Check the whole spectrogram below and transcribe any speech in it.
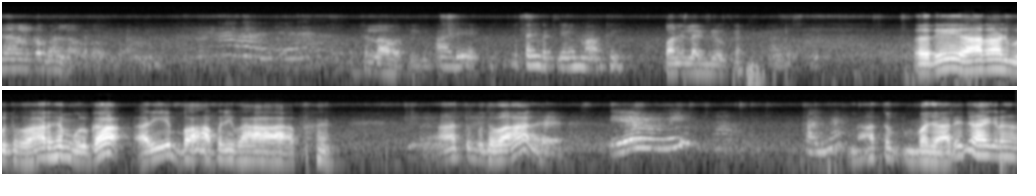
जानल का भल लाओ अच्छा लाओ है। अरे पता नहीं बतिया माँ थी पानी लग दियो क्या? अरे यार आज बुधवार है मुर्गा। अरे बाप रे बाप। आज तो बुधवार है। ए मम्मी। खाई में? ना तो बाजारे जाएगा रहा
